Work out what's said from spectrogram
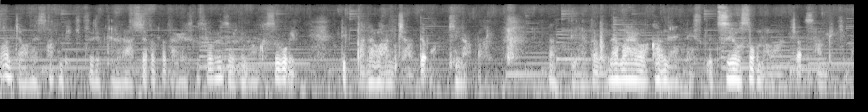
ワンちゃんをね、3匹連れてらっしゃる方ですけど、それぞれなんかすごい立派なワンちゃんで大きななんていうんだろう、名前わかんないんですけど、強そうなワンちゃん3匹も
